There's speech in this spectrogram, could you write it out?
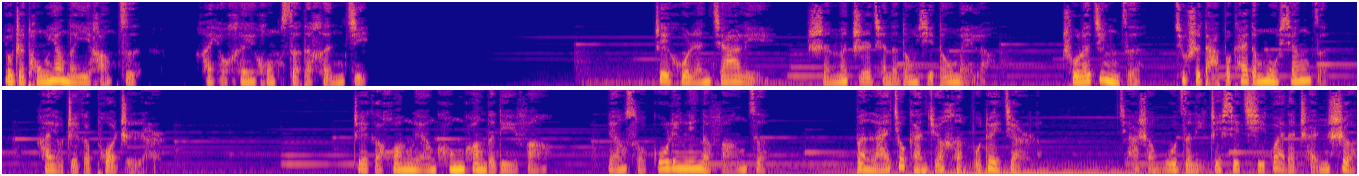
有着同样的一行字，还有黑红色的痕迹。这户人家里什么值钱的东西都没了，除了镜子，就是打不开的木箱子，还有这个破纸人儿。这个荒凉空旷的地方，两所孤零零的房子，本来就感觉很不对劲儿了。加上屋子里这些奇怪的陈设，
